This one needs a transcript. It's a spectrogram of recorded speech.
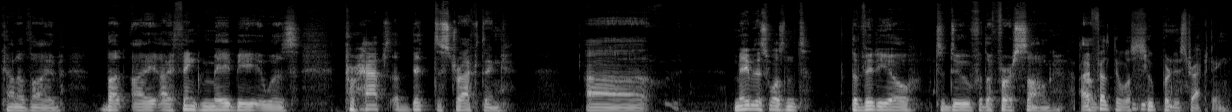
kind of vibe. But I, I think maybe it was perhaps a bit distracting. Uh, maybe this wasn't the video to do for the first song. i felt it was super distracting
